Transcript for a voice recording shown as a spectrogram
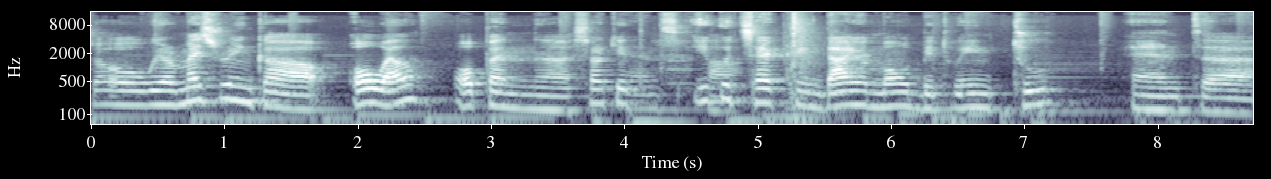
So we are measuring OL open circuit. And if we check in diode mode between 2 and uh,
